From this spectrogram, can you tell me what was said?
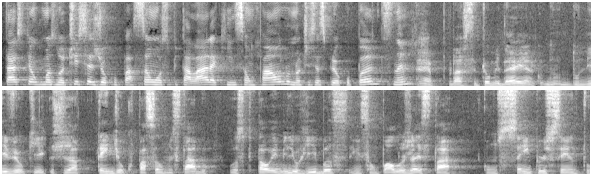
Tarso tem algumas notícias de ocupação hospitalar aqui em São Paulo, notícias preocupantes, né? É, para se ter uma ideia do, do nível que já tem de ocupação no estado, o Hospital Emílio Ribas, em São Paulo, já está com 100%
